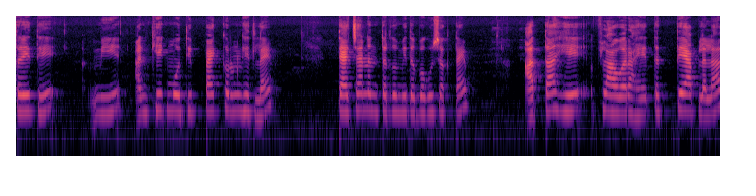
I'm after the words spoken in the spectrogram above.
तर इथे मी आणखी एक मोती पॅक करून घेतला आहे त्याच्यानंतर तुम्ही इथं बघू शकताय. आता हे फ्लावर आहे तर ते आपल्याला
